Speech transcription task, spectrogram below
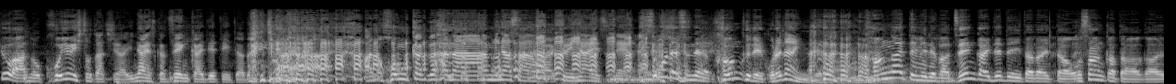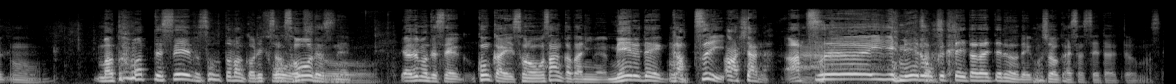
今日はあの濃ゆい人たちはいないですか？前回出ていただいて。あの本格派な皆さんは今日いないですね。そうですね。ショックで来れないんだよ 考えてみれば前回出ていただいたお三方が、まとまって西武ソフトバンクオリックスそうですねいやでもですね今回そのお三方にメールでがっつり、あ来たんだ。熱いメールを送っていただいているのでご紹介させていただいております。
